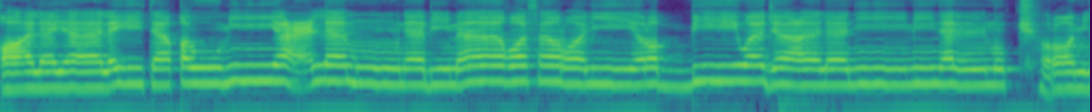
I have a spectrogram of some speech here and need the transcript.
قال يا ليت قومي يعلمون بما غفر لي ربي وجعلني من المكرمين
